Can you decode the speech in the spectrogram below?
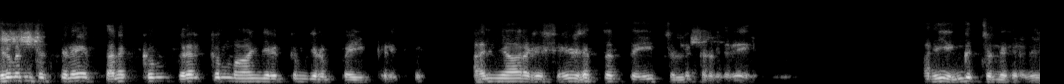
திருமஞ்சத்திலே தனக்கும் பிறர்க்கும் வாங்கியிருக்கும் இருப்பை கிடைத்து அஞ்ஞாரக சேஷத்துவத்தை சொல்ல கருதுகிறேன். அது எங்கு சொல்லுகிறது?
